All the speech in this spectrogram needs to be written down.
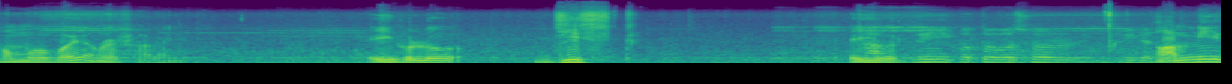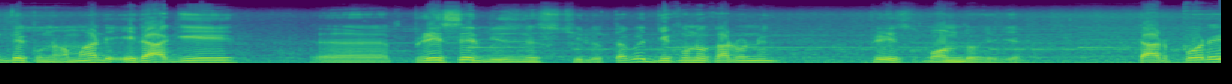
সম্ভব হয় আমরা সারাই। এই হলো জিস্ট এই কত বছর আমি দেখুন আমার এর আগে প্রেসের বিজনেস ছিল তবে যে কোনো কারণে প্রেস বন্ধ হয়ে যায়। তারপরে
